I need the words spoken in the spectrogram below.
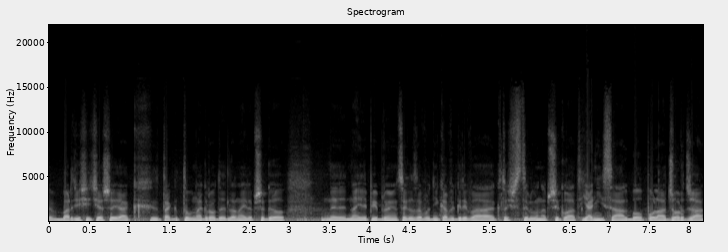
e, bardziej się cieszę, jak tak, tą nagrodę dla najlepszego, e, najlepiej broniącego zawodnika wygrywa ktoś w stylu na przykład Janisa albo Pola Georgia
